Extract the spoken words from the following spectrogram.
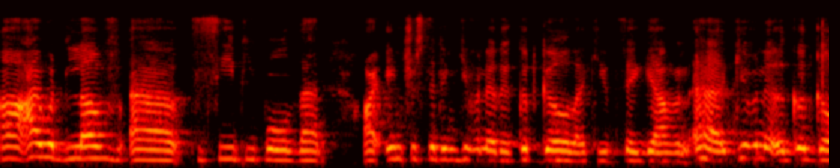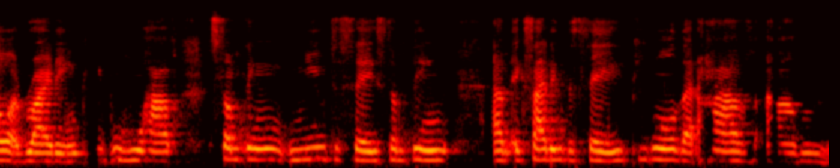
Uh, I would love uh, to see people that are interested in giving it a good go, like you'd say, Gavin, uh, giving it a good go at writing. People who have something new to say, something um, exciting to say. People that have um,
